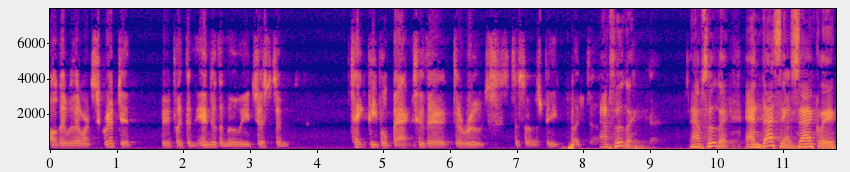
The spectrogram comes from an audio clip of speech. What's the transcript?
although they weren't scripted, we put them into the movie just to take people back to their, their roots, to so to speak. But uh, absolutely, absolutely, and that's exactly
